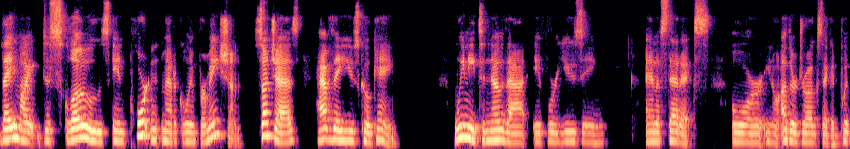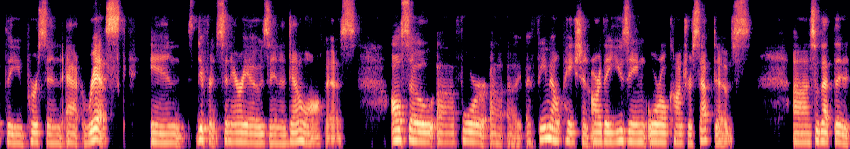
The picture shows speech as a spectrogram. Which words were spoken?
they might disclose important medical information, such as have they used cocaine? We need to know that if we're using anesthetics or you know other drugs that could put the person at risk in different scenarios in a dental office. Also, uh, for a, a, female patient, are they using oral contraceptives uh, so that the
